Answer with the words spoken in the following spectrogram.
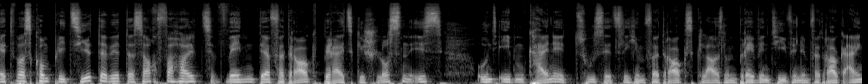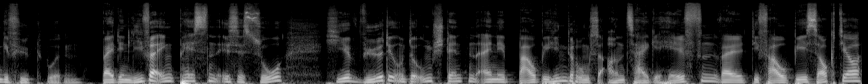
Etwas komplizierter wird der Sachverhalt, wenn der Vertrag bereits geschlossen ist und eben keine zusätzlichen Vertragsklauseln präventiv in den Vertrag eingefügt wurden. Bei den Lieferengpässen ist es so, hier würde unter Umständen eine Baubehinderungsanzeige helfen, weil die VOB sagt ja,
